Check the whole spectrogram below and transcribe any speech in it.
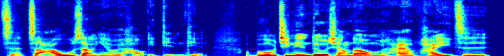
在杂物上应该会好一点点。不过今年都有想到，我们还要拍一支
